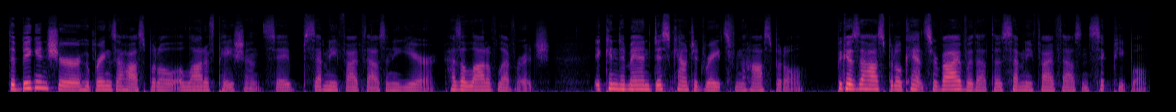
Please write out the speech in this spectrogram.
the big insurer who brings a hospital a lot of patients, say 75,000 a year, has a lot of leverage. It can demand discounted rates from the hospital because the hospital can't survive without those 75,000 sick people.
